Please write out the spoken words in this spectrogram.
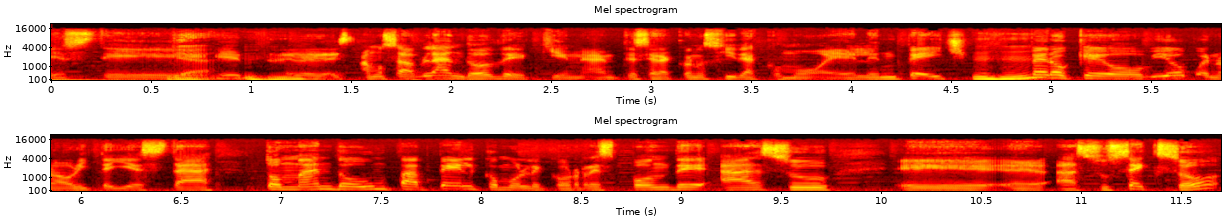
Este, eh, eh, estamos hablando de quien antes era conocida como Ellen Page, pero que obvio, bueno, ahorita ya está tomando un papel como le corresponde a su, eh, a su sexo.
